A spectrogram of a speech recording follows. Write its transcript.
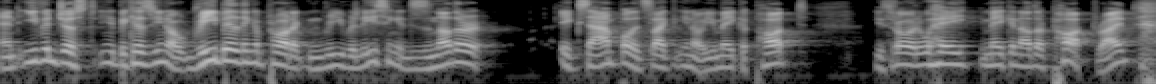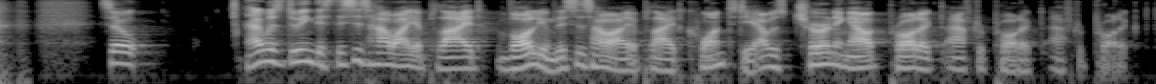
And even just you know, because, you know, rebuilding a product and re releasing it is another example. It's like, you know, you make a pot You throw it away, you make another pot, right? so I was doing this. This is how I applied volume. This is how I applied quantity. I was churning out product after product after product.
